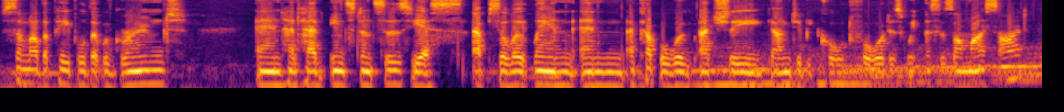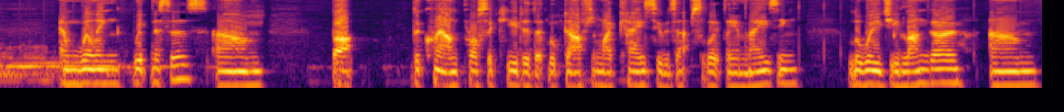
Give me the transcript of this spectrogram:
some other people that were groomed and had had instances, yes, absolutely, and, and a couple were actually going to be called forward as witnesses on my side and willing witnesses. Um, but the Crown prosecutor that looked after my case, he was absolutely amazing, Luigi Lungo. Um,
